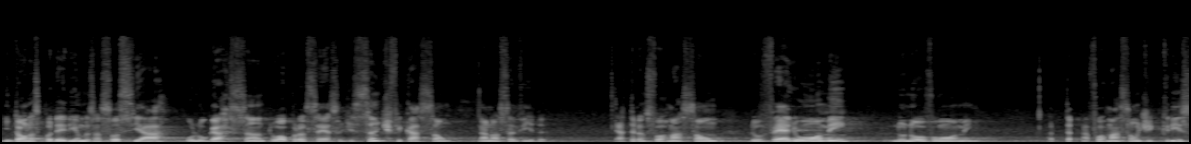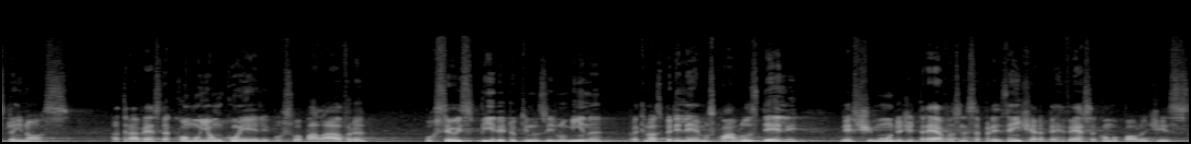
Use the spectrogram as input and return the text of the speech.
Então, nós poderíamos associar o lugar santo ao processo de santificação na nossa vida. É a transformação do velho homem no novo homem, a, a formação de Cristo em nós, através da comunhão com Ele por Sua palavra por seu Espírito que nos ilumina, para que nós brilhemos com a luz dele neste mundo de trevas, nessa presente era perversa, como Paulo diz,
